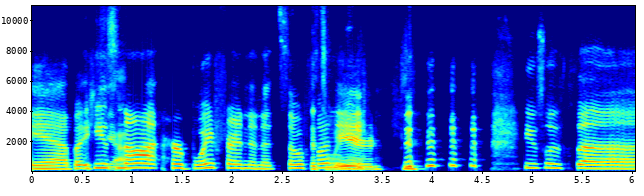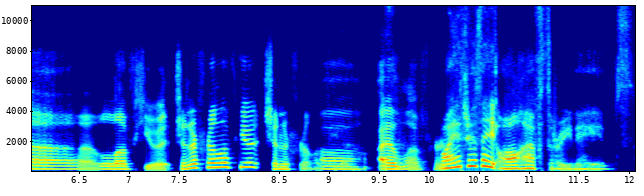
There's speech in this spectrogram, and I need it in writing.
Yeah, but he's Yeah. not her boyfriend, and it's so funny. It's weird. he's with uh Love Hewitt, Jennifer Love Hewitt, Jennifer Love Hewitt. Uh, I love her. Why do they all have three names?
